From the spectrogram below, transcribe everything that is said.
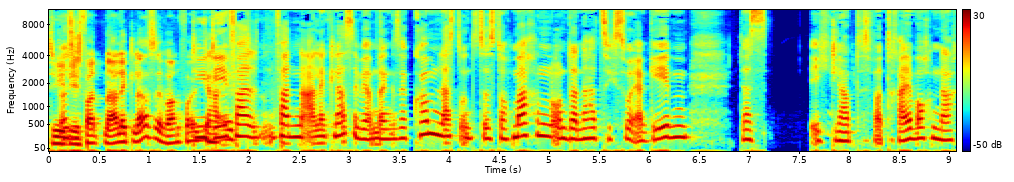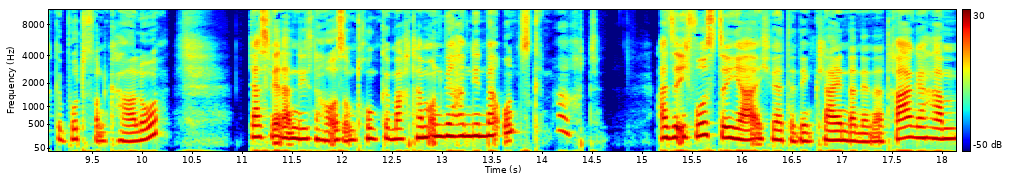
Die Idee fanden alle klasse, waren voll Die Idee fanden alle klasse. Wir haben dann gesagt, komm, lasst uns das doch machen. Und dann hat sich so ergeben, dass ich glaube, das war drei Wochen nach Geburt von Carlo, dass wir dann diesen Hausumtrunk gemacht haben und wir haben den bei uns gemacht. Also ich wusste ja, ich werde den Kleinen dann in der Trage haben.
